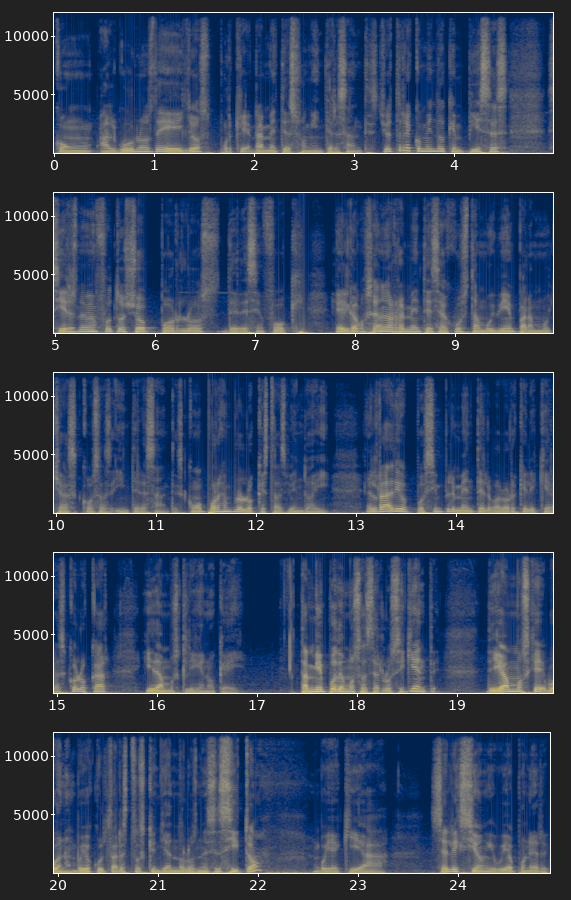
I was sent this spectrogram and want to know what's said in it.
con algunos de ellos porque realmente son interesantes. Yo te recomiendo que empieces, si eres nuevo en Photoshop, por los de desenfoque. El gaussiano realmente se ajusta muy bien para muchas cosas interesantes, como por ejemplo lo que estás viendo ahí. El radio, pues simplemente el valor que le quieras colocar y damos clic en OK. También podemos hacer lo siguiente. Digamos que, bueno, voy a ocultar estos que ya no los necesito. Voy aquí a selección y voy a poner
